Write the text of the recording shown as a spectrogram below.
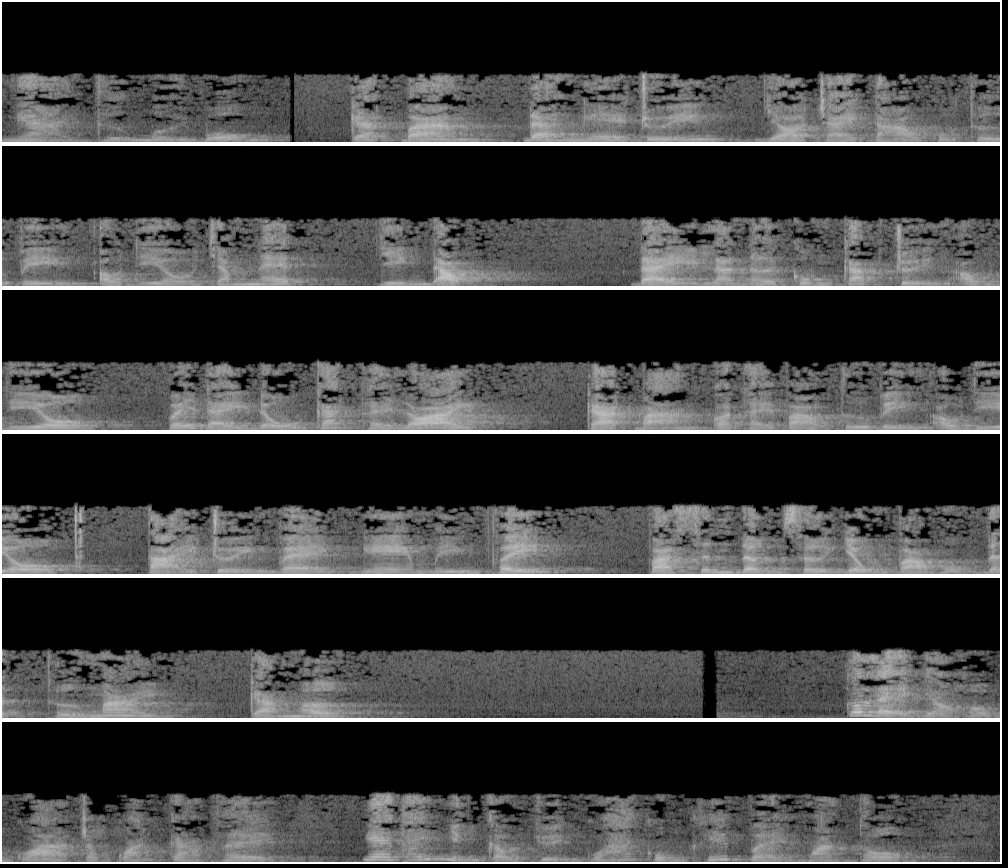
Ngày thứ 14 Các bạn đang nghe truyện do trái táo của thư viện audio.net diễn đọc. Đây là nơi cung cấp truyện audio với đầy đủ các thể loại. Các bạn có thể vào thư viện audio, tải truyện về nghe miễn phí Và xin đừng sử dụng vào mục đích thương mại. Cảm ơn. Có lẽ do hôm qua trong quán cà phê, Nghe thấy những câu chuyện quá khủng khiếp về hoang thôn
